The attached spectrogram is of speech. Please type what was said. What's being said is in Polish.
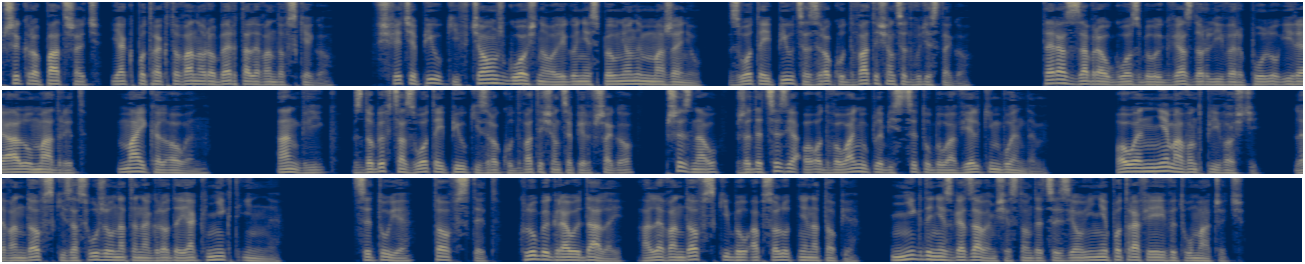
Przykro patrzeć, jak potraktowano Roberta Lewandowskiego. W świecie piłki wciąż głośno o jego niespełnionym marzeniu, złotej piłce z roku 2020. Teraz zabrał głos były gwiazdor Liverpoolu i Realu Madryt, Michael Owen. Anglik, zdobywca złotej piłki z roku 2001, przyznał, że decyzja o odwołaniu plebiscytu była wielkim błędem. Owen nie ma wątpliwości. Lewandowski zasłużył na tę nagrodę jak nikt inny. Cytuję, to wstyd. Kluby grały dalej, a Lewandowski był absolutnie na topie. Nigdy nie zgadzałem się z tą decyzją i nie potrafię jej wytłumaczyć.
